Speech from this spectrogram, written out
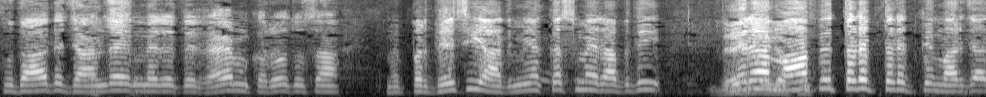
ਖੁਦਾ ਤੇ ਜਾਣਦਾ ਮੇਰੇ ਤੇ ਰਹਿਮ ਕਰੋ ਤੁਸੀਂ। ਮੈਂ ਪਰਦੇਸੀ ਆਦਮੀ ਆ ਕਸਮੇ ਰੱਬ ਦੀ। ਮੇਰਾ ਮਾਂ ਪਿਓ ਤੜਪ ਤੜਪ ਕੇ ਮਰ ਜਾ।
